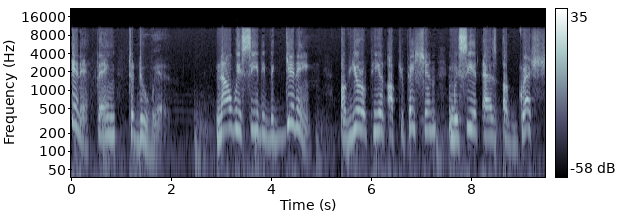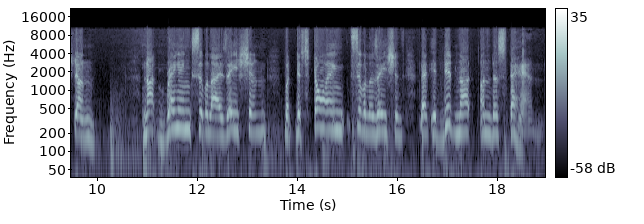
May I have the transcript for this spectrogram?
anything to do with. Now we see the beginning of European occupation, and we see it as aggression, not bringing civilization, but destroying civilizations that it did not understand.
